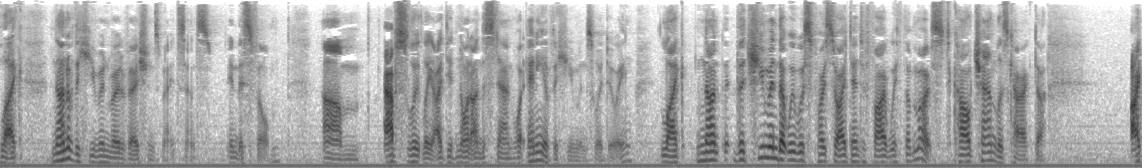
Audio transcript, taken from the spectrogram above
like none of the human motivations made sense in this film. Um, absolutely, I did not understand what any of the humans were doing. Like none, the human that we were supposed to identify with the most, Kyle Chandler's character. I,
